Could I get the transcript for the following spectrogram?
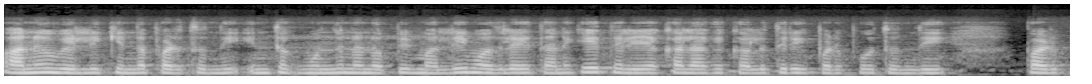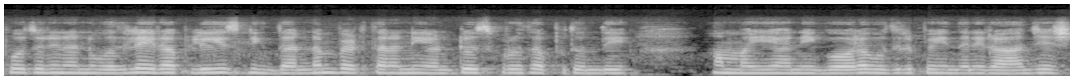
అను వెళ్ళి కింద పడుతుంది. ఇంతకు ముందు నా నొప్పి మళ్ళీ మొదలై తనకే తెలియక అలాగే కళ్ళు తిరిగి పడిపోతుంది. పడిపోతుంది. నన్ను వదిలేరా? ప్లీజ్ నీకు దండం పెడతానని అంటూ స్పృహ తప్పుతుంది. అమ్మయ్య నీ గోల వదిలిపోయిందని రాజేష్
